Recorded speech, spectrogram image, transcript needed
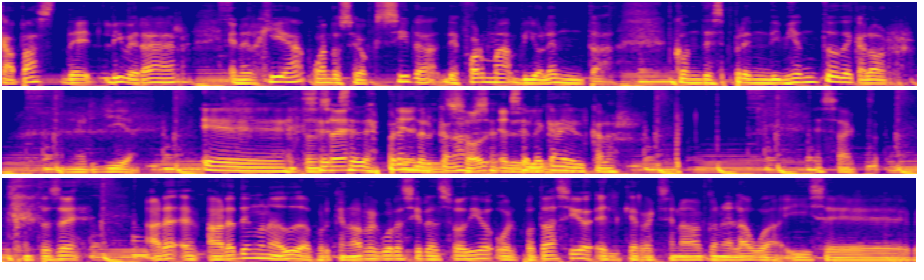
capaz de liberar energía cuando se oxida de forma violenta, con desprendimiento de calor. Energía. Eh, Entonces, se, se desprende el, el calor, sol- se, el- se le cae el calor. Exacto. Entonces, ahora, eh, ahora tengo una duda, porque no recuerdo si era el sodio o el potasio el que reaccionaba con el agua y se,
